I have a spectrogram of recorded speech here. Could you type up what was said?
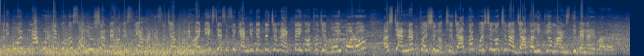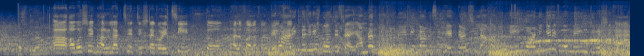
মানে বই না পড়লে কোনো সলিউশন নেই অনেস্টলি আমার কাছে যা মনে হয়। নেক্সট এসএসসি ক্যান্ডিডেটদের জন্য একটাই কথা যে বই পড়ো আর স্ট্যান্ডার্ড কোয়েশ্চেন হচ্ছে। যা তা কোয়েশ্চেন হচ্ছে না যা তা লিখলেও মার্কস দিবে না এবার আর। অবশ্যই ভালো লাগছে চেষ্টা করেছি তো ভালো ফলাফল এবং আরেকটা জিনিস বলতে চাই আমরা দুজনেই বিকারণের হেড গার্ল ছিলাম আমি মেইন মর্নিং এর এবং মেইন ডে হ্যাঁ।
